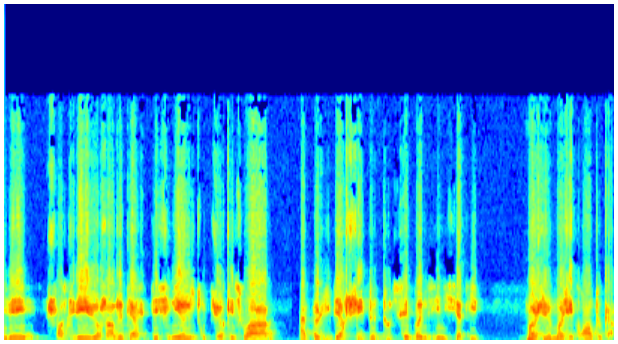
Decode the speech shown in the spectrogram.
il est, je pense qu'il est urgent de définir une structure qui soit un peu leadership de toutes ces bonnes initiatives. Moi, j'y crois en tout cas.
